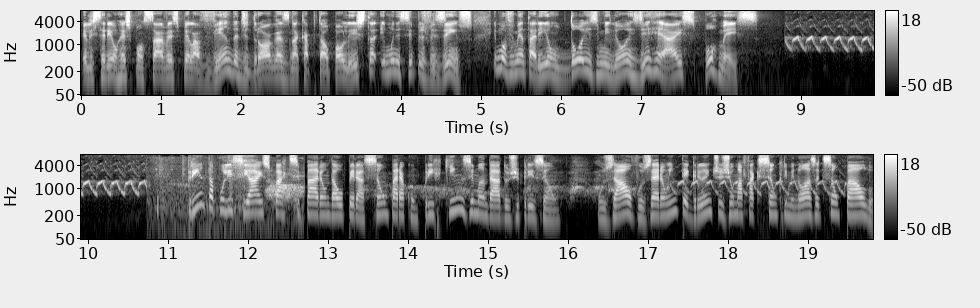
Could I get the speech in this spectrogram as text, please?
Eles seriam responsáveis pela venda de drogas na capital paulista e municípios vizinhos e movimentariam 2 milhões de reais por mês. 30 policiais participaram da operação para cumprir 15 mandados de prisão. Os alvos eram integrantes de uma facção criminosa de São Paulo,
